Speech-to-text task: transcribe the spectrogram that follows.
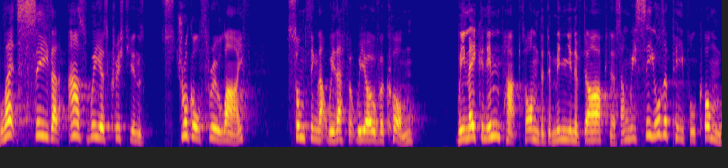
Let's see that as we as Christians struggle through life, something that with effort we overcome, we make an impact on the dominion of darkness, and we see other people come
